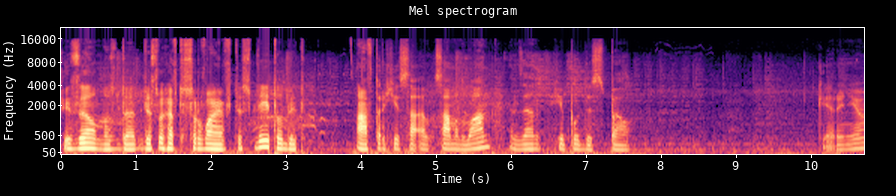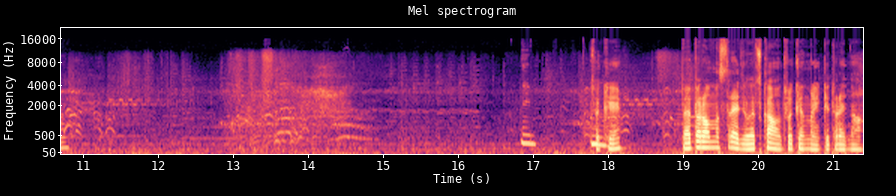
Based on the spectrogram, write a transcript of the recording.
She's almost dead. Just we have to survive this little bit. After he su summoned one, and then he put this spell. Okay, renew. It's okay. Pepper almost ready. Let's count. We can make it right now.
